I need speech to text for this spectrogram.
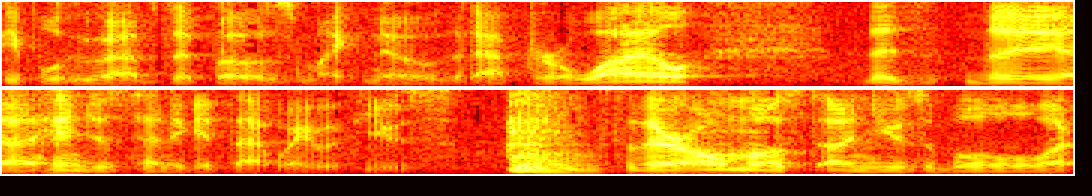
People who have Zippos might know that after a while, the, uh, hinges tend to get that way with use. so they're almost unusable,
